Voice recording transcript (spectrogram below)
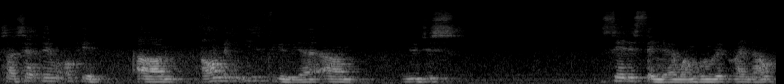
So I said to him, okay, um, I want to make it easy for you, yeah. Um, you just say this thing, yeah, what I'm going to write down,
